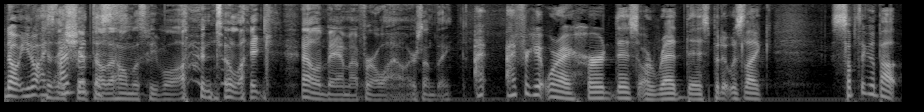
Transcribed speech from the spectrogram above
no, you know, I, because I they read shipped all the homeless people off into like Alabama for a while or something. I, I forget where I heard this or read this, but it was like something about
